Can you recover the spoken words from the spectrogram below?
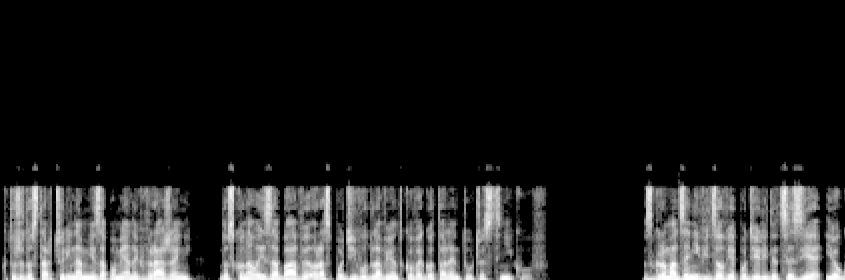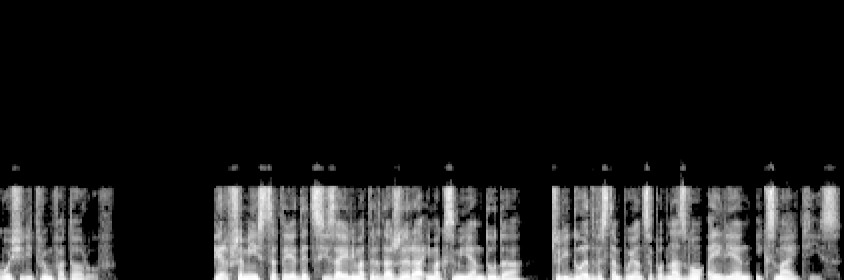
którzy dostarczyli nam niezapomnianych wrażeń, doskonałej zabawy oraz podziwu dla wyjątkowego talentu uczestników. Zgromadzeni widzowie podjęli decyzję i ogłosili triumfatorów. Pierwsze miejsce w tej edycji zajęli Matylda Żyra i Maksymilian Duda, czyli duet występujący pod nazwą Alien X Mighties.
